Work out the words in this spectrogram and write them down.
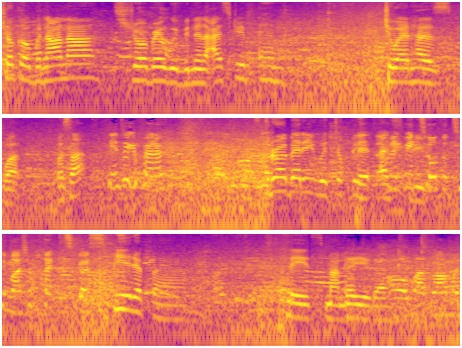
choco banana, strawberry with vanilla ice cream, and Joanne has what? What's that? Can you take a photo? Strawberry with chocolate Don't ice make me cream. tilt it too much. I might just go. Beautiful. Please, mom. There you go. Oh my god, my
